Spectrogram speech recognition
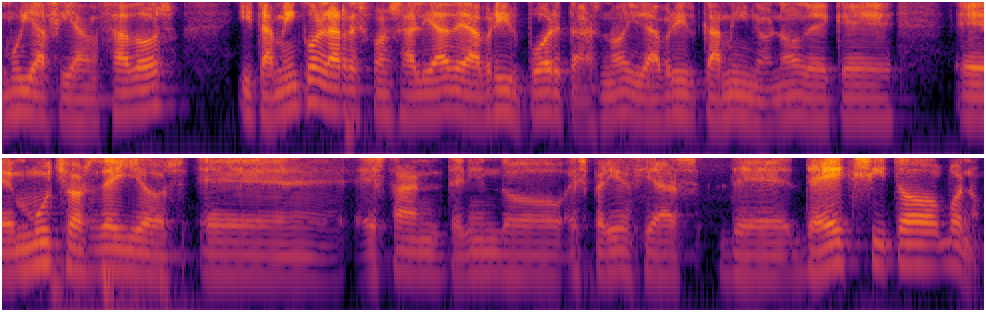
muy afianzados y también con la responsabilidad de abrir puertas, ¿no? Y de abrir camino, ¿no? De que eh, muchos de ellos eh, están teniendo experiencias de, éxito. Bueno,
